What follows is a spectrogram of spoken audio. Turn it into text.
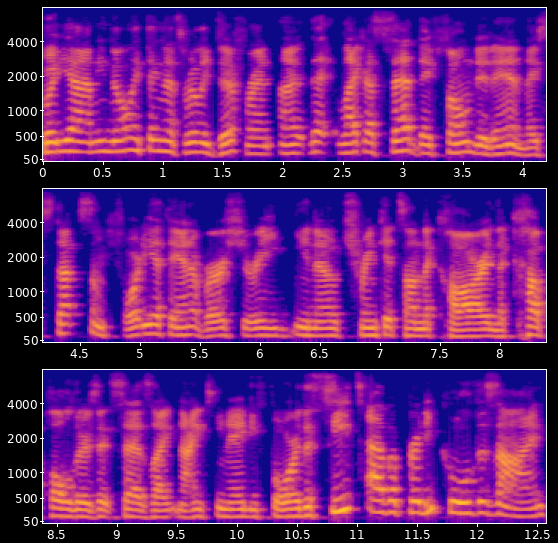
but yeah, I mean, the only thing that's really different, uh, that, like I said, they phoned it in. They stuck some 40th anniversary, you know, trinkets on the car and the cup holders. It says like 1984. The seats have a pretty cool design,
